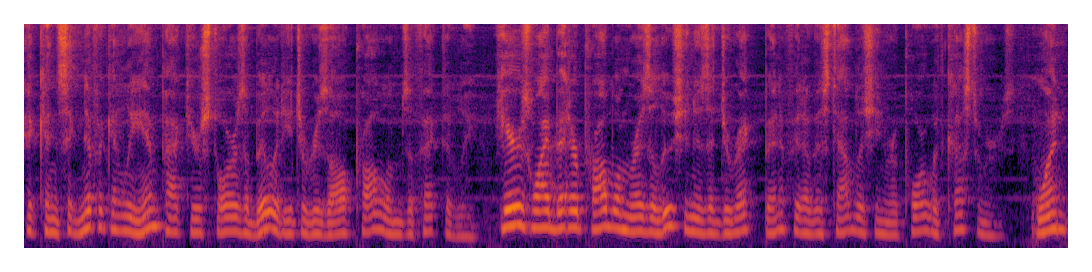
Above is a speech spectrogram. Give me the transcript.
it can significantly impact your store's ability to resolve problems effectively. Here's why better problem resolution is a direct benefit of establishing rapport with customers. 1.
